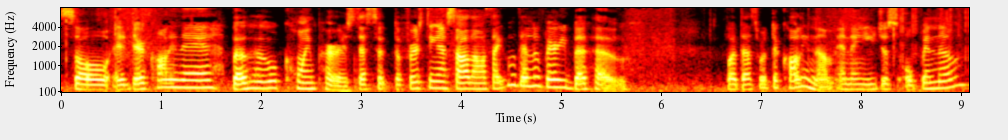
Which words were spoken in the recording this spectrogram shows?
So if they're calling it boho coin purse, that's the first thing I saw. And I was like, oh, they look very boho. But that's what they're calling them. And then you just open them.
